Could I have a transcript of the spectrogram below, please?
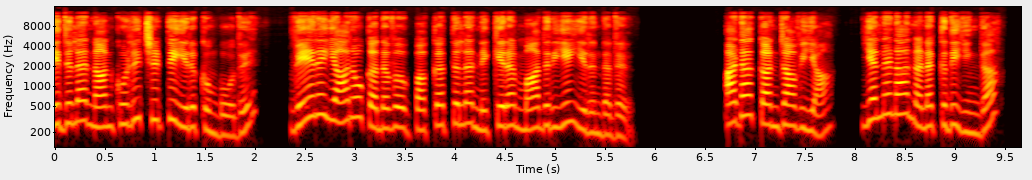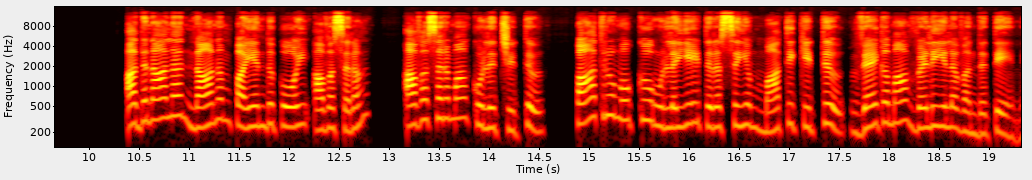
இதுல நான் குளிச்சிட்டு இருக்கும்போது வேற யாரோ கதவு பக்கத்துல நிக்கிற மாதிரியே இருந்தது. அட கண்டாவியா என்னடா நடக்குது இங்க? அதனால நானும் பயந்து போய் அவசரம் அவசரமா குளிச்சிட்டு பாத்ரூமுக்கு உள்ளேயே திரசையும் மாத்திக்கிட்டு வேகமா வெளியில வந்துட்டேன்.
